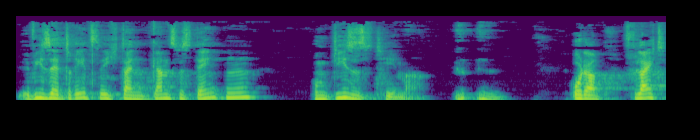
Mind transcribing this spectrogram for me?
Wie sehr dreht sich dein ganzes Denken um dieses Thema? Oder vielleicht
